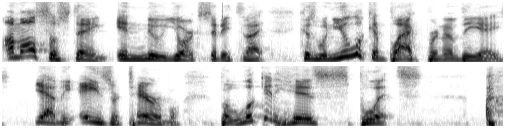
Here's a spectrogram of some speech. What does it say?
I'm also staying in New York City tonight because when you look at Blackburn of the A's, yeah, the A's are terrible, but look at his splits.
